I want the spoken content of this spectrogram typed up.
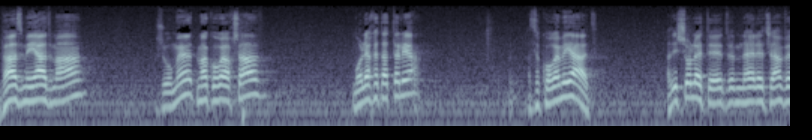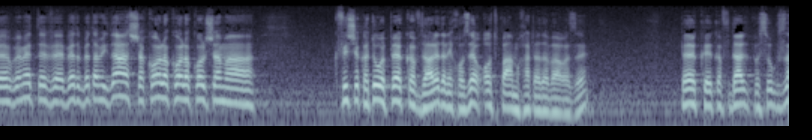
ואז מיד מה? כשהוא מת, מה קורה עכשיו? מולכת עתליה. אז זה קורה מיד. אז היא שולטת ומנהלת שם, ובאמת, ובית בית המקדש, הכל הכל הכל שם, כפי שכתוב בפרק כ"ד, אני חוזר עוד פעם אחת לדבר הזה, פרק כ"ד פסוק ז',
